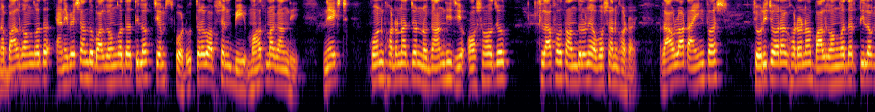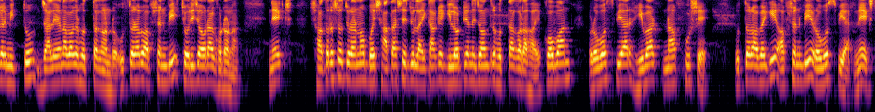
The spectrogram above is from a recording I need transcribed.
না বাল গঙ্গাধর অ্যানি বেসান্ত ও গঙ্গাধর তিলক চেমসফোর্ড উত্তর হবে option B Mahatma Gandhi. Next কোন ঘটনার জন্য গান্ধীজি অসহযোগ খিলাফত আন্দোলনের অবসান ঘটায়? রাওলাট আইন পাস চৌরিচৌরা ঘটনা, বাল গঙ্গাধর তিলকের মৃত্যু, জালিয়ানাবাগের হত্যাকাণ্ড। উত্তর হবে অপশন বি চৌরিচৌরা ঘটনা। নেক্সট সতেরোশো চুরানব্বই সাতাশে জুলাই কাকে গিলোটিয়ানি যন্ত্রে হত্যা করা হয়? কোবান, রোবোস্পিয়ার, হিবার্ট না ফুসে? উত্তর হবে কি? Option B Robespierre. Next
